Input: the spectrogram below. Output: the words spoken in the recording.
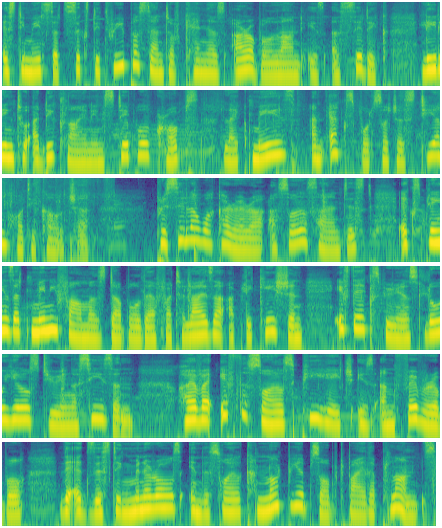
estimates that 63% of Kenya's arable land is acidic, leading to a decline in staple crops like maize and exports such as tea and horticulture. Priscilla Wakarera, a soil scientist, explains that many farmers double their fertilizer application if they experience low yields during a season. However, if the soil's pH is unfavorable, the existing minerals in the soil cannot be absorbed by the plants.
